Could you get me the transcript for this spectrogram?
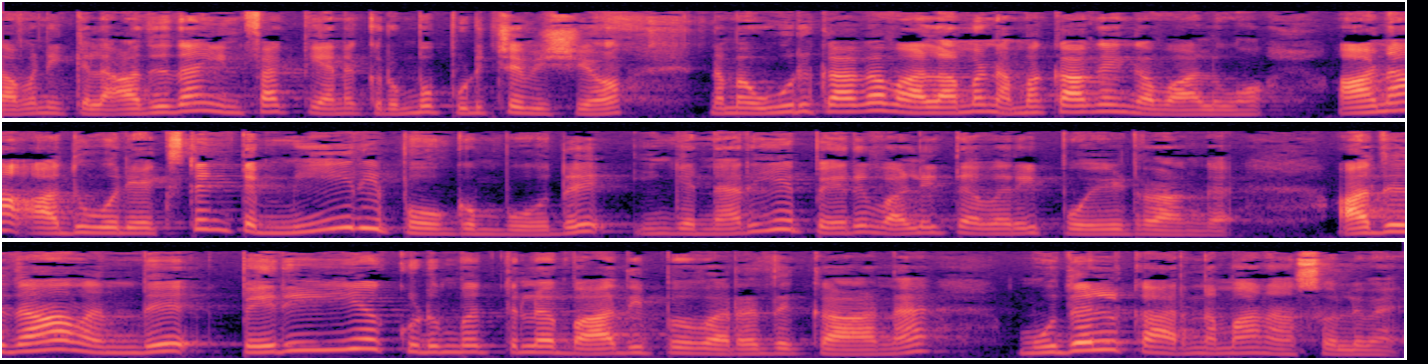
கவனிக்கல. அதுதான் இன்ஃபேக்ட் எனக்கு ரொம்ப பிடிச்ச விஷயம். நம்ம ஊருக்காக வாழாமல் நமக்காக இங்கே வாழுவோம். ஆனால் அது ஒரு எக்ஸ்டென்ட்டை மீறி போகும்போது இங்கே நிறைய பேர் வழி தவறி போயிடுறாங்க. அதுதான் வந்து பெரிய குடும்பத்தில் பாதிப்பு வர்றதுக்கான முதல் காரணமாக நான் சொல்லுவேன்.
